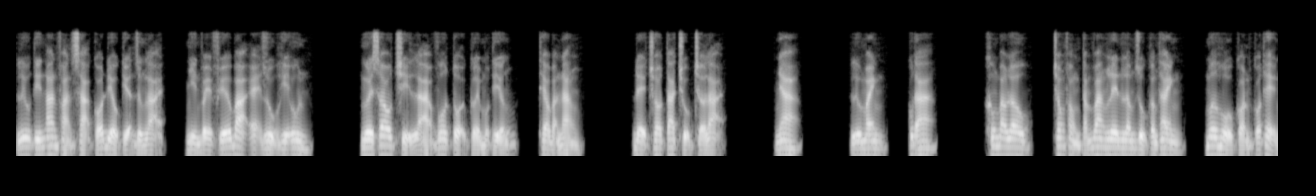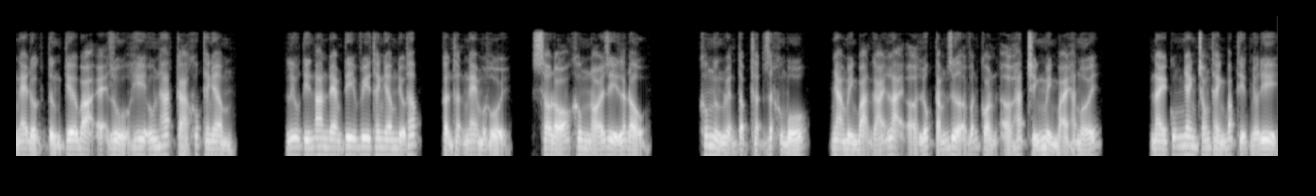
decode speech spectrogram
lưu tín an phản xạ có điều kiện dừng lại, nhìn về phía bà ẹ rủ hi un. Người sau chỉ là vô tội cười một tiếng, theo bản năng. Để cho ta chụp trở lại. Nha. Lưu manh, cút ta. Không bao lâu, trong phòng tắm vang lên lâm rủ câm thanh, mơ hồ còn có thể nghe được từng tia bà ẹ rủ hi un hát ca khúc thanh âm. Lưu tín an đem tv thanh âm điều thấp, cẩn thận nghe một hồi, sau đó không nói gì lắc đầu. Không ngừng luyện tập thật rất khủng bố nhà mình bạn gái lại ở lúc tắm rửa vẫn còn ở hát chính mình bài hát mới. Này cũng nhanh chóng thành bắp thịt nhớ đi.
